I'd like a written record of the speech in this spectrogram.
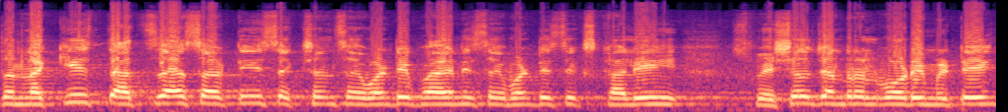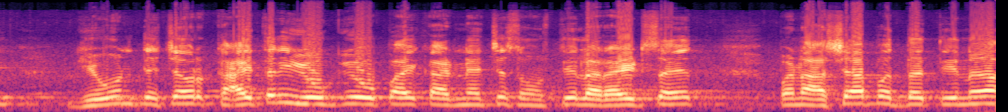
तर नक्कीच त्याच्यासाठी सेक्शन सेवन्टी फाय आणि सेवन्टी सिक्स खाली स्पेशल जनरल बॉडी मिटिंग घेऊन त्याच्यावर काहीतरी योग्य उपाय काढण्याचे संस्थेला राईट्स आहेत पण अशा पद्धतीनं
